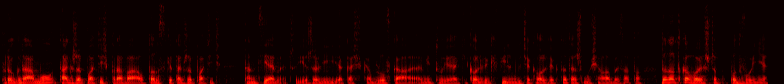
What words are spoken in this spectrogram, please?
programu także płacić prawa autorskie, także płacić tantiemy. Czyli jeżeli jakaś kablówka emituje jakikolwiek film gdziekolwiek, to też musiałaby za to dodatkowo jeszcze podwójnie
